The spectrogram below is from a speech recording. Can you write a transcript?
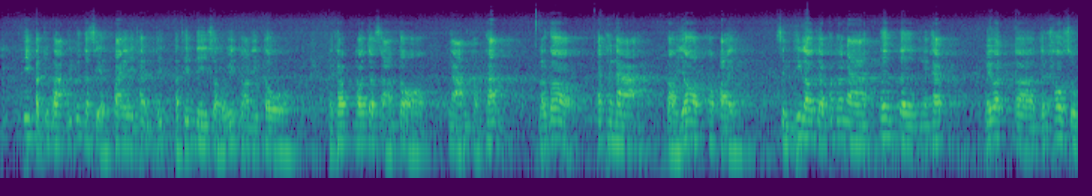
ๆที่ปัจจุบันที่เพิ่งเกษียณไปท่านอธิบดีสรวิทย์กรณิโตนะครับ เราจะสารต่อ งานของท่าน แล้วก็พัฒนาต่อยอดเข้าไป สิ่งที่เราจะพัฒนาเพิ่มเติมนะครับ ไม่ว่าจะเข้าสู่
